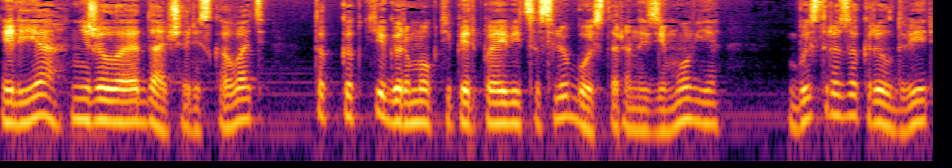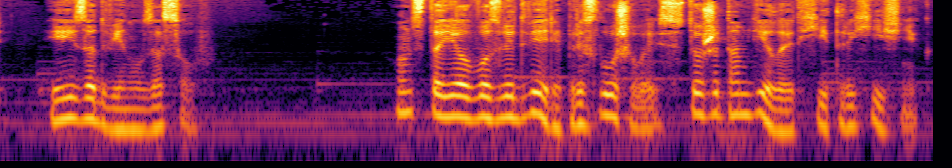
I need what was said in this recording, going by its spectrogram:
Илья, не желая дальше рисковать, так как тигр мог теперь появиться с любой стороны зимовья, быстро закрыл дверь и задвинул засов. Он стоял возле двери, прислушиваясь, что же там делает хитрый хищник.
